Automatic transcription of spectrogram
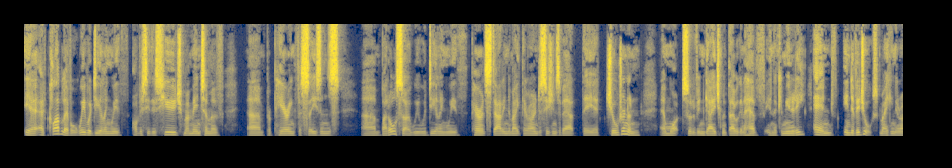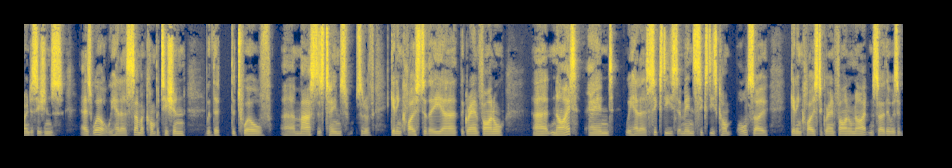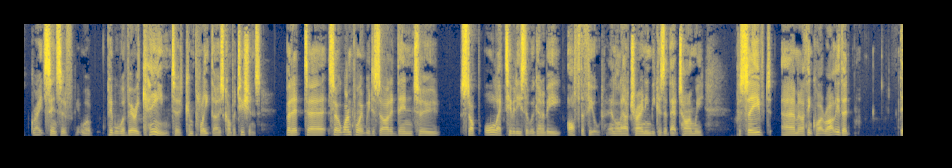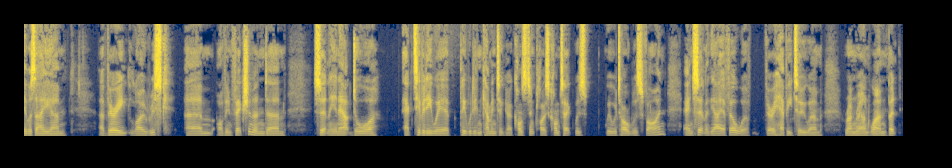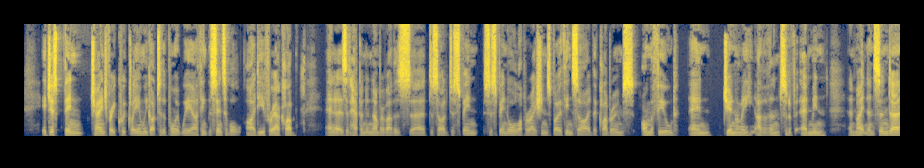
yeah, at club level, we were dealing with obviously this huge momentum of um, preparing for seasons, um, but also we were dealing with parents starting to make their own decisions about their children and, and what sort of engagement they were going to have in the community and individuals making their own decisions as well. We had a summer competition with the, the 12 uh, masters teams sort of getting close to the, uh, the grand final uh, night and we had a 60s, a men's 60s comp also getting close to grand final night. And so there was a great sense of, well, people were very keen to complete those competitions. But at, uh, so at one point we decided then to stop all activities that were going to be off the field and allow training because at that time we perceived, um, and I think quite rightly, that there was a, um, a very low risk um, of infection and um, certainly an outdoor activity where people didn't come into constant close contact was we were told was fine, and certainly the AFL were very happy to um, run round one. But it just then changed very quickly, and we got to the point where I think the sensible idea for our club, and as it happened, a number of others uh, decided to spend, suspend all operations, both inside the club rooms, on the field, and generally, other than sort of admin and maintenance. And uh,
